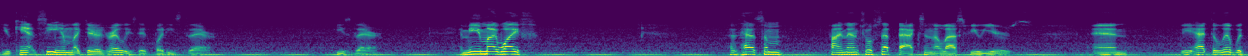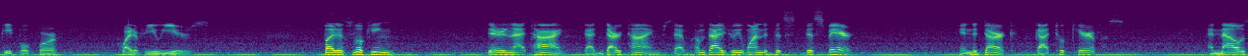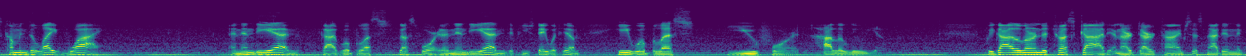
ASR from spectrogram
you can't see him like the Israelis did, but he's there. He's there. And me and my wife have had some financial setbacks in the last few years. And we had to live with people for quite a few years. But it's looking during that time, that dark times, that sometimes we wanted to despair. In the dark, God took care of us. And now it's coming to light. Why? And in the end, God will bless us for it. And in the end, if you stay with Him, He will bless you for it. Hallelujah. We got to learn to trust God in our dark times. It's not in the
